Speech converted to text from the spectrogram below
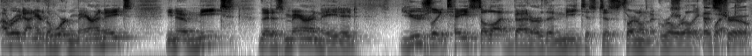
I wrote down here the word marinate. You know, meat that is marinated usually tastes a lot better than meat that's just thrown on the grill really quick. That's true.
